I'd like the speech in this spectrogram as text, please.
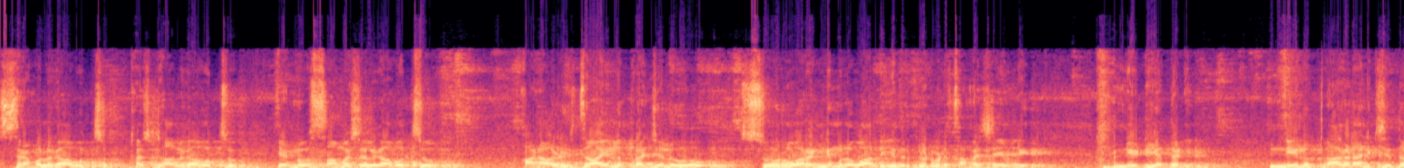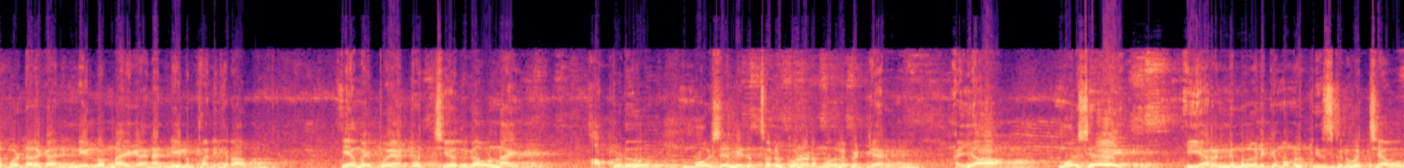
శ్రమలు కావచ్చు కష్టాలు కావచ్చు ఎన్నో సమస్యలు కావచ్చు ఆనాడు ఇజ్రాయిల్ ప్రజలు సూరు అరణ్యంలో వాళ్ళు ఎదుర్కొన్నటువంటి సమస్య ఏమిటి? నీటి ఎద్దడి. నీళ్ళు త్రాగడానికి సిద్ధపడ్డారు కానీ నీళ్ళు ఉన్నాయి కానీ ఆ నీళ్ళు పనికిరావు. ఏమైపోయాయంట చేదుగా ఉన్నాయి. అప్పుడు మోసే మీద చదువుకోవడం మొదలుపెట్టారు. అయ్యా మోసే ఈ అరణ్యంలోనికి మమ్మల్ని తీసుకుని వచ్చావు.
